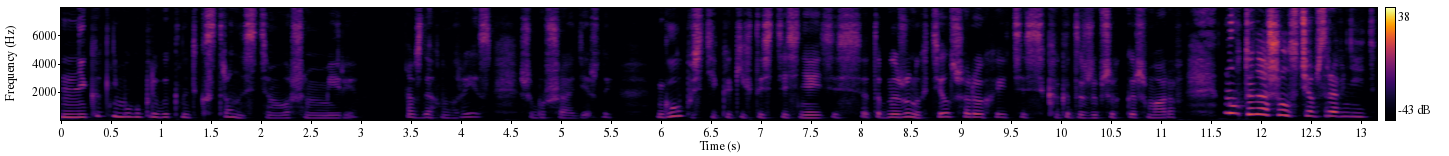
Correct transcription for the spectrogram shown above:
Никак не могу привыкнуть к странностям в вашем мире. Вздохнул Рейс, шебурша одеждой. Глупостей каких-то стесняетесь, от обнаженных тел шарахаетесь, как от оживших кошмаров. Ну, ты нашел с чем сравнить.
